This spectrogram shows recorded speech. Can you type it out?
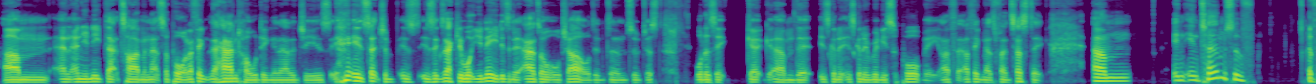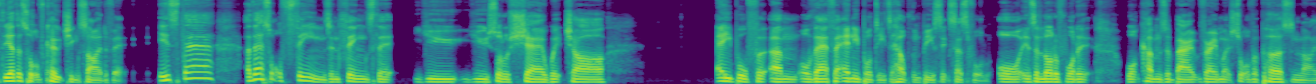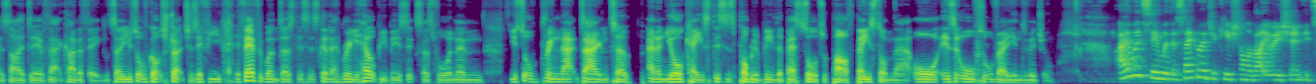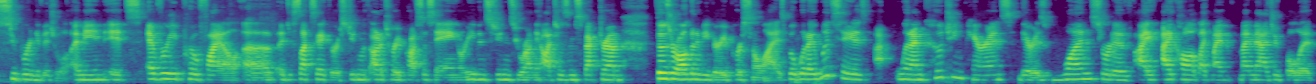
Um, and and you need that time and that support. And I think the hand holding analogy is is such a is is exactly what you need, isn't it, adult or child, in terms of just what does it get um, that is gonna is gonna really support me. I th- I think that's fantastic. Um, in in terms of of the other sort of coaching side of it is there are there sort of themes and things that you you sort of share which are able for um or there for anybody to help them be successful? Or is a lot of what it what comes about very much sort of a personalized idea of that kind of thing? So you sort of got structures if you if everyone does this it's going to really help you be successful and then you sort of bring that down to and in your case this is probably the best sort of path based on that or is it all sort of very individual I would say with a psychoeducational evaluation, it's super individual. I mean, it's every profile of a dyslexic or a student with auditory processing, or even students who are on the autism spectrum. Those are all going to be very personalized. But what I would say is when I'm coaching parents, there is one sort of, I, I call it like my, my magic bullet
